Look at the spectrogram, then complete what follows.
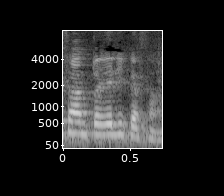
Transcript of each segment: さんとエリカさん。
